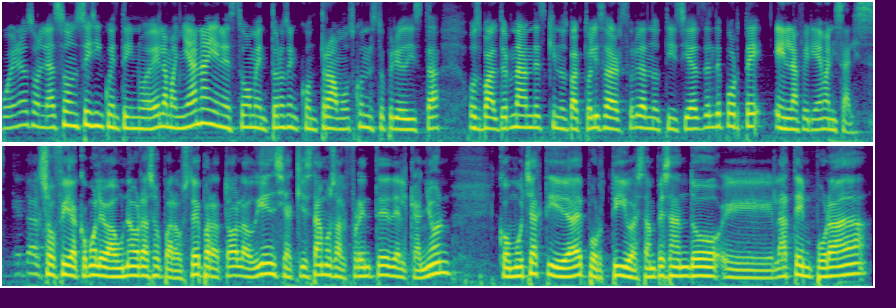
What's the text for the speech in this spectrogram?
Bueno, son las 11 y 59 de la mañana y en este momento nos encontramos con nuestro periodista Osvaldo Hernández, quien nos va a actualizar sobre las noticias del deporte en la Feria de Manizales. ¿Qué tal, Sofía? ¿Cómo le va? Un abrazo para usted, para toda la audiencia. Aquí estamos al frente del cañón con mucha actividad deportiva. Está empezando eh, la temporada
